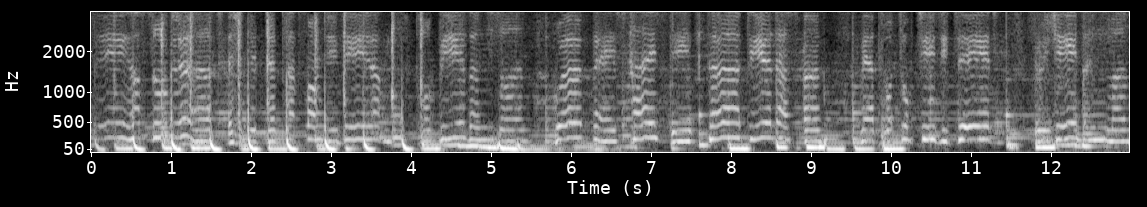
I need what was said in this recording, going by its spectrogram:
Wie hast du gehört? Es gibt eine Plattform, die wir probieren sollen. Workbase heißt die, hört dir das an. Mehr Produktivität für jeden Mann.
